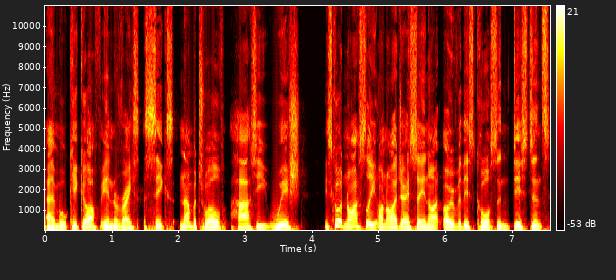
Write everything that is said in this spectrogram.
and we'll kick off in race six, number 12, Hearty Wish. He scored nicely on IJC night over this course and distance,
